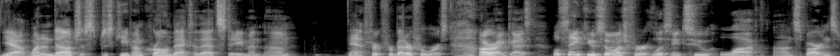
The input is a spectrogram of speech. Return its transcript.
yeah. When in doubt, just just keep on crawling back to that statement. Um, yeah, for, for better for worse. All right, guys. Well, thank you so much for listening to Locked on Spartans.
